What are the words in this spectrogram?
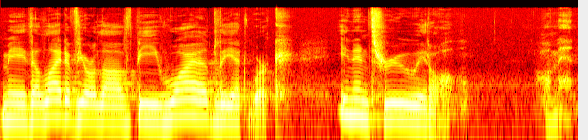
May the light of your love be wildly at work in and through it all. Amen.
